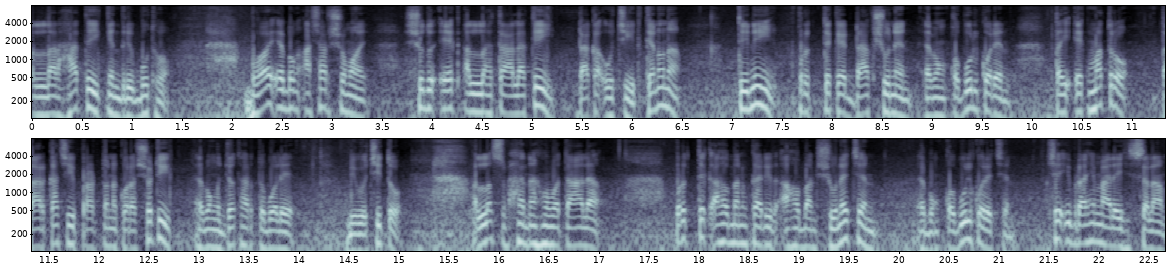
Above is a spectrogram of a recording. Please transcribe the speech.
আল্লাহর হাতেই কেন্দ্রীভূত। ভয় এবং আসার সময় শুধু এক আল্লাহ তালাকেই ডাকা উচিত। কেননা, তিনি প্রত্যেকের ডাক শুনেন এবং কবুল করেন, তাই একমাত্র তার কাছেই প্রার্থনা করা সঠিক এবং যথার্থ বলে বিবেচিত। আল্লাহ সুবহানাহু ওয়া তাআলা প্রত্যেক আহ্বানকারীর আহ্বান শুনেছেন এবং কবুল করেছেন। সে ইব্রাহিম আলাইহিসসালাম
